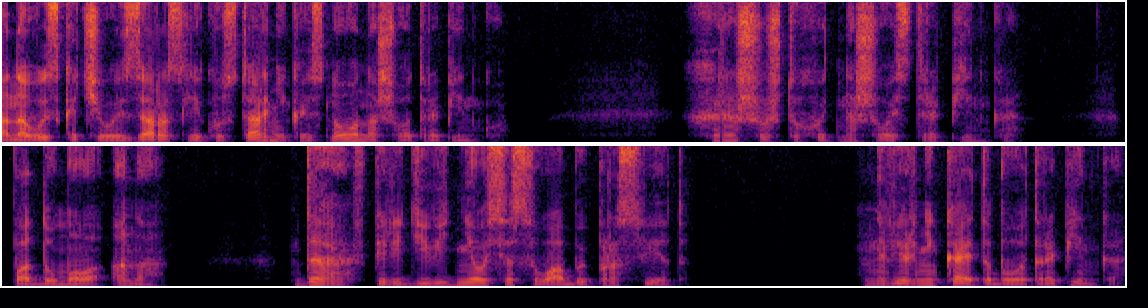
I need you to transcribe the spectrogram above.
Она выскочила из зарослей кустарника и снова нашла тропинку. «Хорошо, что хоть нашлась тропинка», — подумала она. Да, впереди виднелся слабый просвет. Наверняка это была тропинка.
